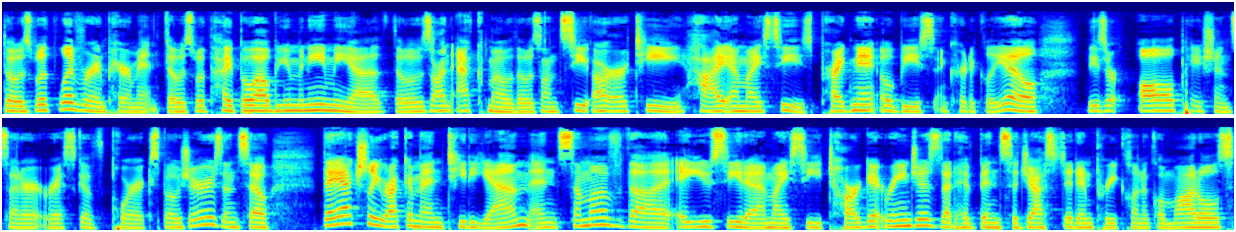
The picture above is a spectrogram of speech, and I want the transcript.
those with liver impairment, those with hypoalbuminemia, those on ECMO, those on CRRT, high MICs, pregnant, obese, and critically ill. These are all patients that are at risk of poor exposures. And so they actually recommend TDM and some of the AUC to MIC target ranges that have been suggested in preclinical models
